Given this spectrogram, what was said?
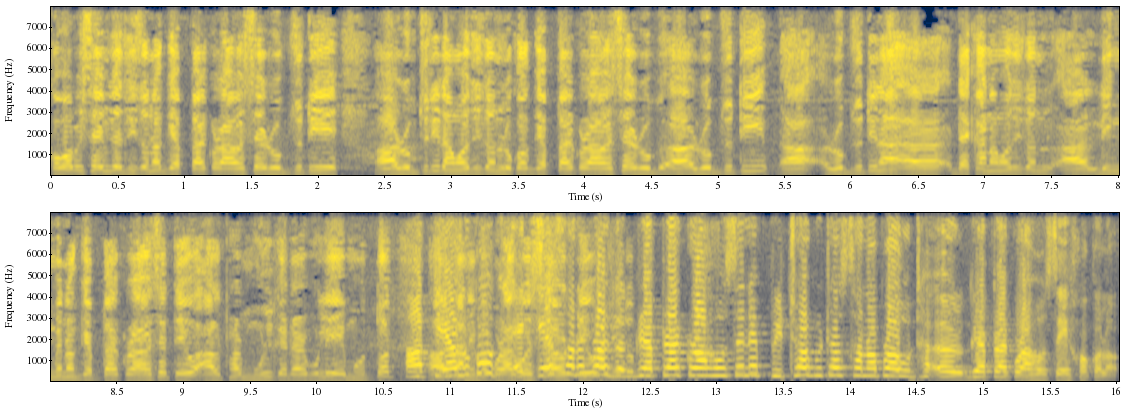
ক'ব বিচাৰিম যে যিজনক গ্ৰেপ্তাৰ কৰা হৈছে ৰূপজ্যোতি ৰূপজ্যোতি নামৰ যিজন লোকক গ্ৰেপ্তাৰ কৰা হৈছে ৰূপ ৰূপজ্যোতি ৰূপজ্যোতি ডেকা নামৰ যিজন আহ, লিংমেনক গ্ৰেপ্তাৰ কৰা হৈছে তেওঁ আলফাৰ মূল কেডাৰ বুলি এই মুহূৰ্তত গ্ৰেপ্তাৰ কৰা হৈছে নে পৃথক পৃথক স্থানৰ পৰা গ্ৰেপ্তাৰ কৰা হৈছে এইসকলক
